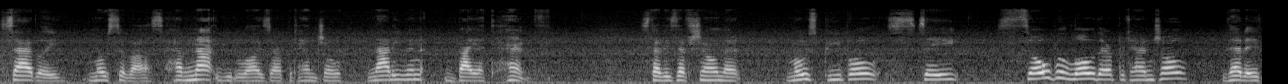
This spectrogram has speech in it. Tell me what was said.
Sadly, most of us have not utilized our potential, not even by a tenth. Studies have shown that most people stay so below their potential that it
